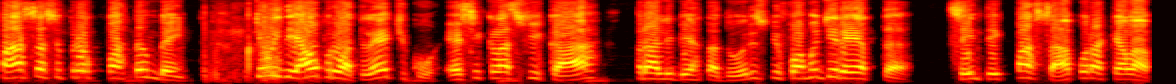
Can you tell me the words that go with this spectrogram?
passa a se preocupar também. Porque o ideal para o Atlético é se classificar para a Libertadores de forma direta sem ter que passar por aquela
